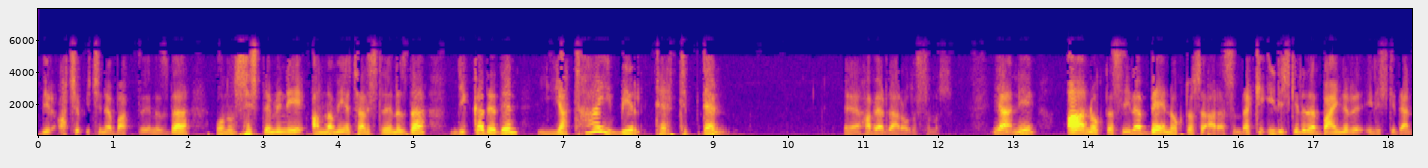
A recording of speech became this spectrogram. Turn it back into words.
bir açıp içine baktığınızda onun sistemini anlamaya çalıştığınızda dikkat edin yatay bir tertipten e, haberdar olursunuz. Yani A noktasıyla B noktası arasındaki ilişkide de binary ilişkiden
